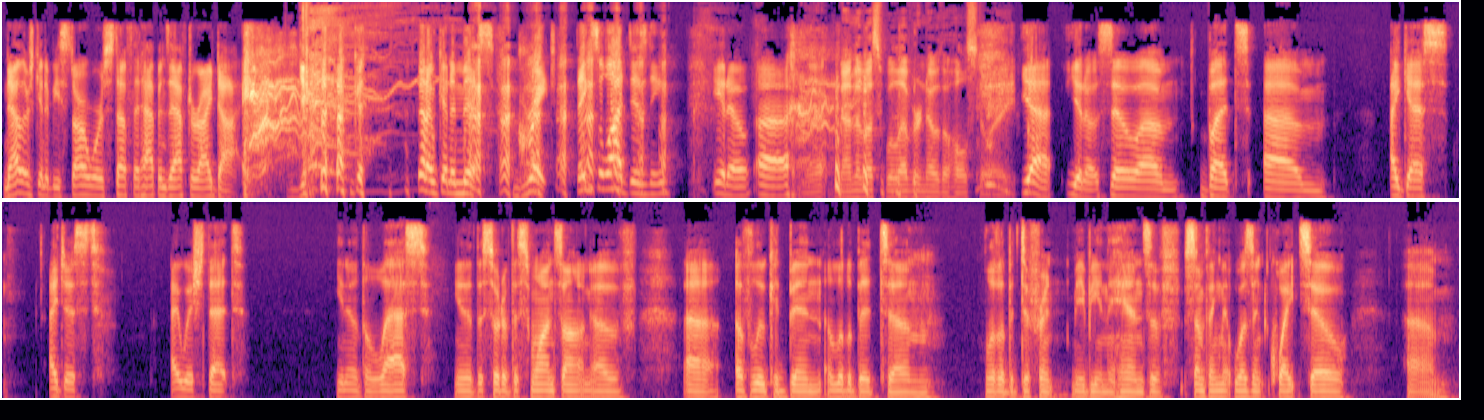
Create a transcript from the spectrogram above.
now there's going to be Star Wars stuff that happens after I die. that I'm going to miss. Great. Thanks a lot, Disney. You know, uh, yeah, none of us will ever know the whole story. Yeah. You know, so, um, but, um, I guess I just, I wish that you know the last you know the sort of the swan song of uh, of Luke had been a little bit um, a little bit different, maybe in the hands of something that wasn't quite so um,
